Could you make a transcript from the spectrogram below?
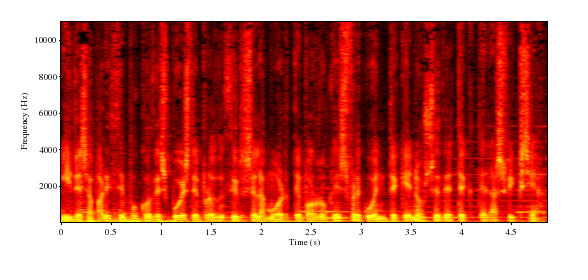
y desaparece poco después de producirse la muerte, por lo que es frecuente que no se detecte la asfixia.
